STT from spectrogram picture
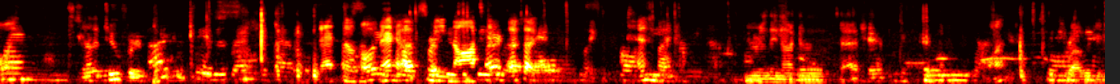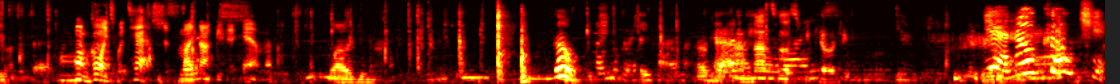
going. Caitlin. Got a twofer. That doesn't, that helps me not. That's like, like ten by now. You're really not gonna attach here? Why would you not attach? Well, I'm going to attach, just might not be to him. Why would you not? Go. Okay, I'm not supposed to be coaching. Yeah, no coaching.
